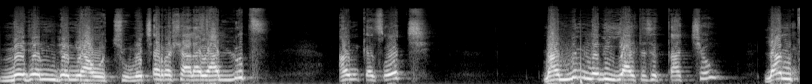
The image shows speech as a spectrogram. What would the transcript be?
መደምደሚያዎቹ መጨረሻ ላይ ያሉት አንቀጾች ማንም ነቢይ ያልተሰጣቸው ለአንተ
